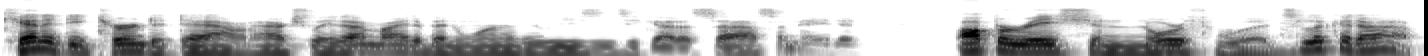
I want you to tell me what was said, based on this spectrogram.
Kennedy turned it down. Actually, that might have been one of the reasons he got assassinated. Operation Northwoods. Look it up.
